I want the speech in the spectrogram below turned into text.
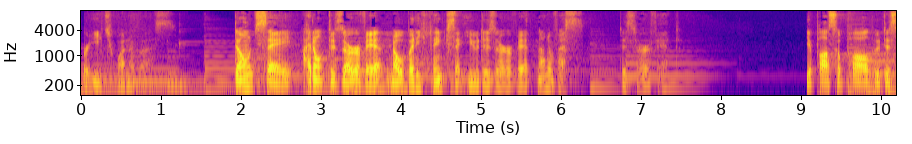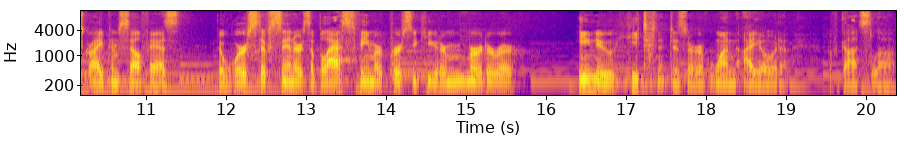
for each one of us. Don't say, I don't deserve it. Nobody thinks that you deserve it. None of us deserve it. The Apostle Paul, who described himself as the worst of sinners, a blasphemer, persecutor, murderer, he knew he didn't deserve one iota of God's love.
